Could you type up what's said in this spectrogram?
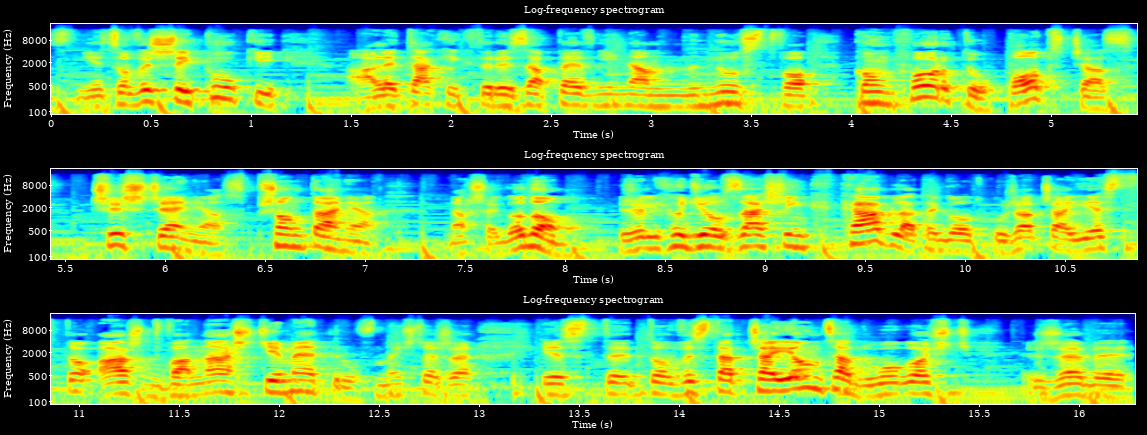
z nieco wyższej półki, ale taki, który zapewni nam mnóstwo komfortu podczas czyszczenia, sprzątania naszego domu. Jeżeli chodzi o zasięg kabla tego odkurzacza, jest to aż 12 metrów. Myślę, że jest to wystarczająca długość, żeby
